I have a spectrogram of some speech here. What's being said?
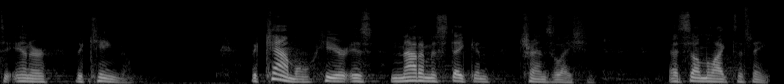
to enter the kingdom. The camel here is not a mistaken translation, as some like to think.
